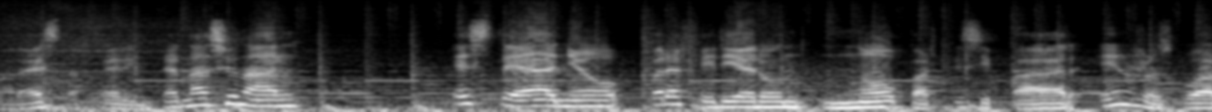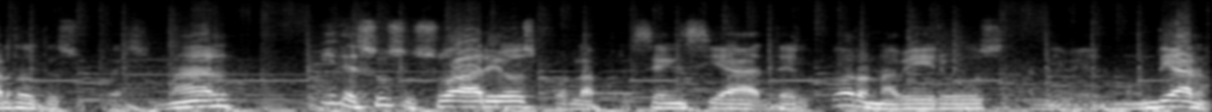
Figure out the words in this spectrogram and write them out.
para esta feria internacional, este año prefirieron no participar en resguardo de su personal y de sus usuarios por la presencia del coronavirus a nivel mundial.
